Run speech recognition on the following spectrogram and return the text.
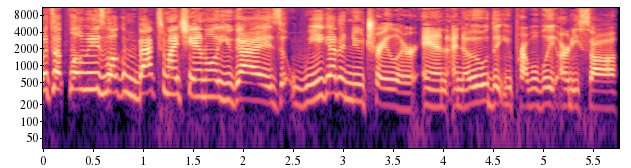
What's up, Flomies? Welcome back to my channel. You guys, we got a new trailer, and I know that you probably already saw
